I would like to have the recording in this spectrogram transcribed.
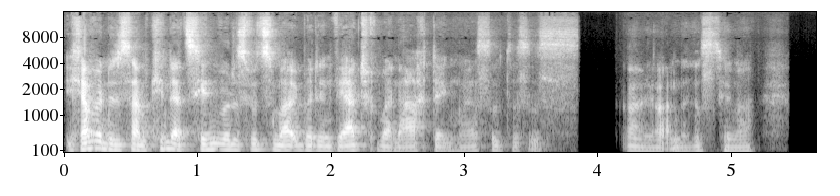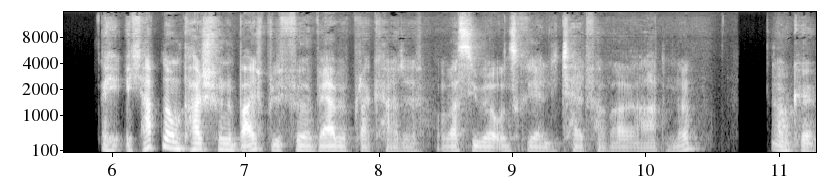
Ich glaube, wenn du das einem Kind erzählen würdest, würdest du mal über den Wert drüber nachdenken, weißt du? Das ist ah, ja, anderes Thema. Ich, ich habe noch ein paar schöne Beispiele für Werbeplakate und was sie über unsere Realität verraten, ne? Okay.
